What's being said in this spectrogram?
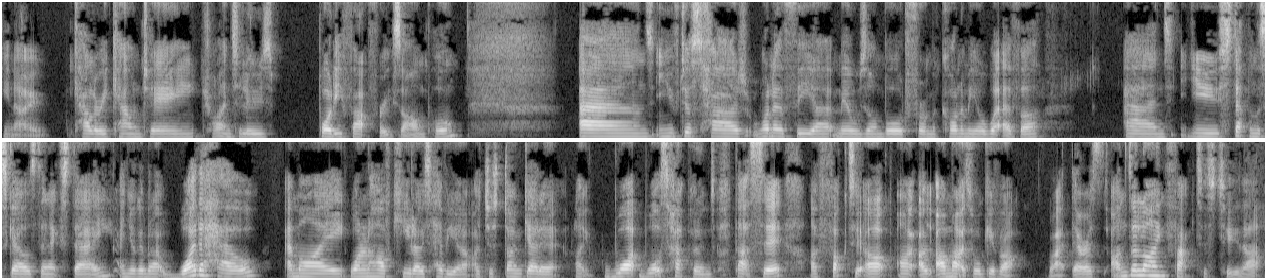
you know calorie counting trying to lose body fat for example and you've just had one of the uh, meals on board from economy or whatever and you step on the scales the next day and you're gonna be like why the hell am i one and a half kilos heavier? I just don't get it. Like what what's happened? That's it. I fucked it up. I i, I might as well give up. Right there are underlying factors to that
